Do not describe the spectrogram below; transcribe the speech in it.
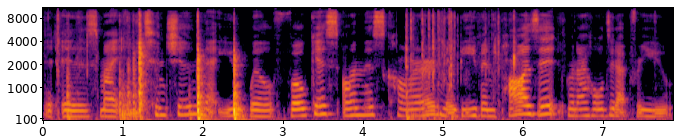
It is my intention that you will focus on this card, maybe even pause it when I hold it up for you.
